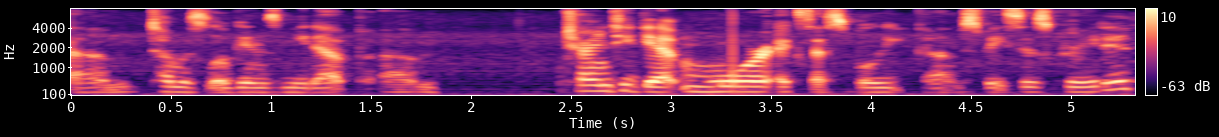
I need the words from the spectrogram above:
um, thomas logan's meetup um, trying to get more accessible um, spaces created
